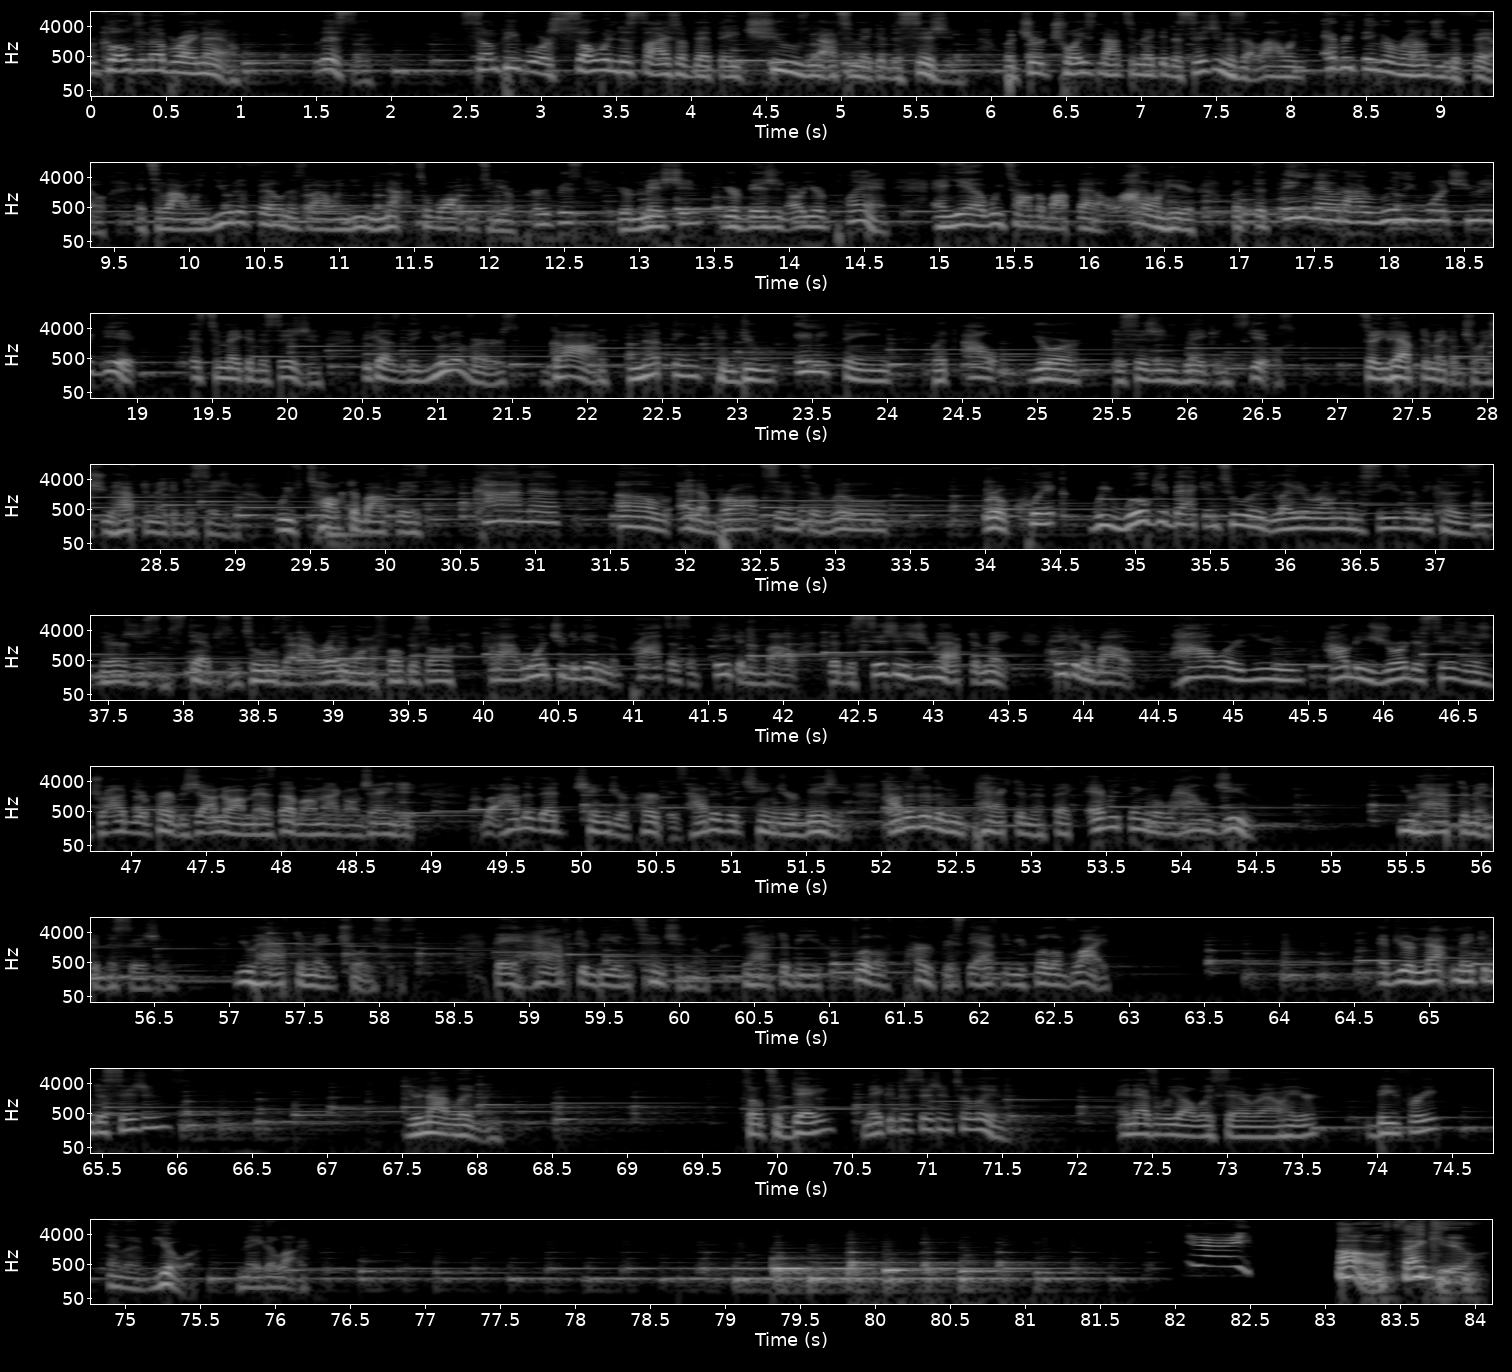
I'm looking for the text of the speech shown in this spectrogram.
We're closing up right now. Listen, some people are so indecisive that they choose not to make a decision. But your choice not to make a decision is allowing everything around you to fail. It's allowing you to fail and it's allowing you not to walk into your purpose, your mission, your vision, or your plan. And yeah, we talk about that a lot on here. But the thing that I really want you to get is to make a decision because the universe, God, nothing can do anything without your decision making skills. So you have to make a choice. You have to make a decision. We've talked about this kind of um, at a broad sense and real, real quick. We will get back into it later on in the season because there's just some steps and tools that I really want to focus on. But I want you to get in the process of thinking about the decisions you have to make. Thinking about how are you? How does your decisions drive your purpose? Y'all know I messed up. I'm not gonna change it. But how does that change your purpose? How does it change your mm. vision? How does it impact and affect everything around you? You have to make a decision. You have to make choices. They have to be intentional. They have to be full of purpose. They have to be full of life. If you're not making decisions, you're not living. So today, make a decision to live. And as we always say around here, be free and live your mega life. Oh, thank you.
